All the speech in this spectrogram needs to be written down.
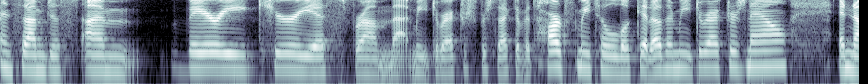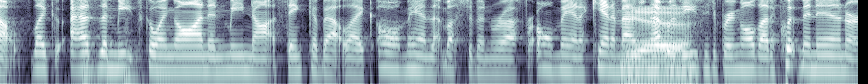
And so I'm just, I'm very curious from that meet director's perspective. It's hard for me to look at other meet directors now and not like as the meet's going on and me not think about like, oh man, that must have been rough, or oh man, I can't imagine that was easy to bring all that equipment in, or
